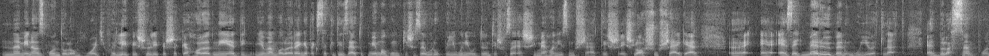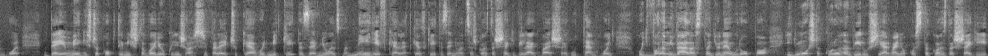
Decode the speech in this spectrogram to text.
Nem, én azt gondolom, hogy, hogy lépésről lépésre kell haladni. Eddig nyilvánvalóan rengeteg kritizáltuk mi magunk is az Európai Unió döntéshozási mechanizmusát és, és lassúságát. E, ez egy merőben új ötlet ebből a szempontból. De én mégiscsak optimista vagyok, ugyanis azt se felejtsük el, hogy mi 2008-ban négy év kellett ki az 2008-as gazdasági világválság után, hogy, hogy valami választ adjon Európa, így most a koronavírus járvány okozta gazdasági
